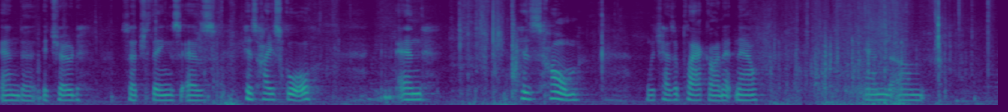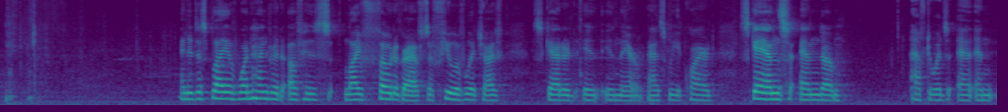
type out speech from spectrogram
and uh, it showed such things as his high school and his home, which has a plaque on it now. And um, and a display of 100 of his life photographs, a few of which I've scattered in, in there as we acquired scans and um, afterwards, and, and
